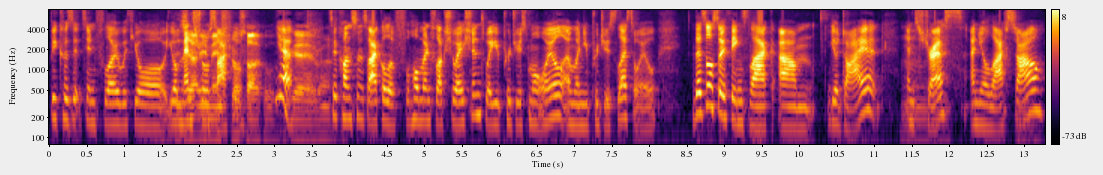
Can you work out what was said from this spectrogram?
because it's in flow with your, your menstrual, your menstrual cycle. cycle? Yeah. Yeah, right. It's a constant cycle of hormone fluctuations where you produce more oil and when you produce less oil. There's also things like um, your diet Mm. and stress and your lifestyle.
